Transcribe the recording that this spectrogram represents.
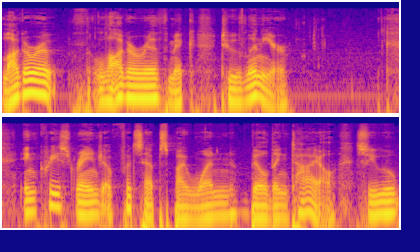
logarith logarithmic to linear. Increased range of footsteps by one building tile. So you will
